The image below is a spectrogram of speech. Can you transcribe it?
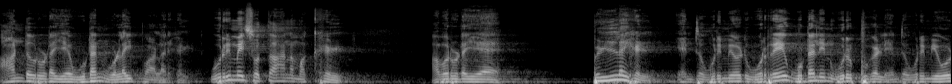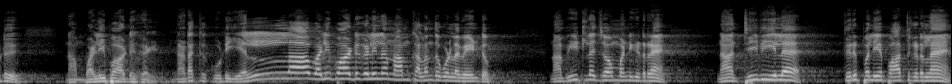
ஆண்டவருடைய உடன் உழைப்பாளர்கள் உரிமை சொத்தான மக்கள் அவருடைய பிள்ளைகள் என்ற உரிமையோடு ஒரே உடலின் உறுப்புகள் என்ற உரிமையோடு நாம் வழிபாடுகள் நடக்கக்கூடிய எல்லா வழிபாடுகளிலும் நாம் கலந்து கொள்ள வேண்டும். நான் வீட்டில் ஜெபம் பண்ணிக்கிடுறேன். நான் டிவியில் திருப்பலியை பார்த்துக்கிடலேன்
